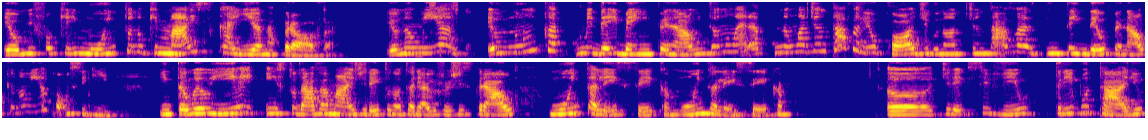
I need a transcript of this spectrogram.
Eu me foquei muito no que mais caía na prova. Eu não ia, eu nunca me dei bem em penal, então não era, não adiantava ler o código, não adiantava entender o penal que eu não ia conseguir. Então eu ia e estudava mais direito notarial e registral, muita lei seca, muita lei seca, uh, direito civil, tributário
